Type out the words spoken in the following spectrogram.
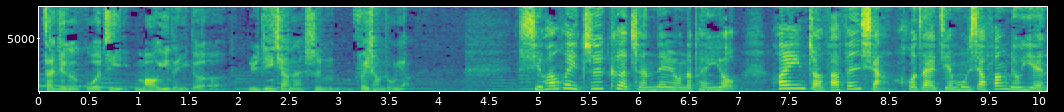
在这个国际贸易的一个语境下呢是非常重要。喜欢慧知课程内容的朋友，欢迎转发分享或在节目下方留言。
